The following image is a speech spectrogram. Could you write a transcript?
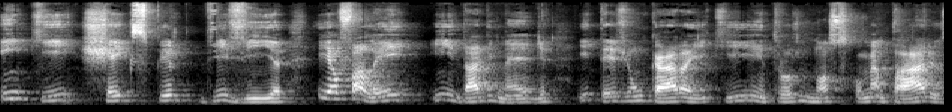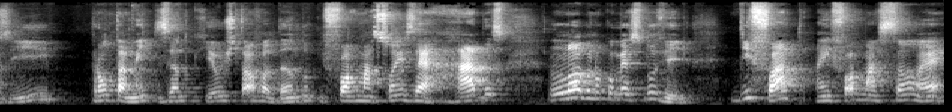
em que Shakespeare vivia. E eu falei em Idade Média e teve um cara aí que entrou nos nossos comentários e prontamente dizendo que eu estava dando informações erradas logo no começo do vídeo. De fato, a informação é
